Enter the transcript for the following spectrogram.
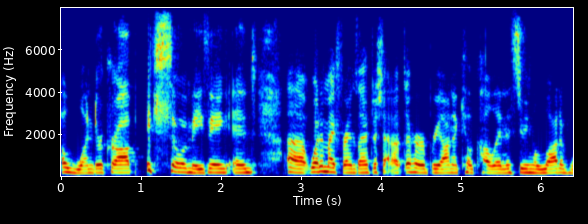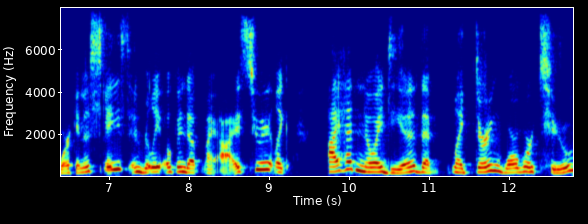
a wonder crop. It's so amazing. And uh, one of my friends, I have to shout out to her, Brianna Kilcullen, is doing a lot of work in this space and really opened up my eyes to it. Like, I had no idea that, like, during World War II,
